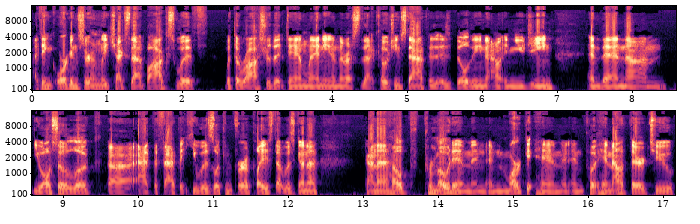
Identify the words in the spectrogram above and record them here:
I think Oregon certainly checks that box with with the roster that Dan Lanning and the rest of that coaching staff is, is building out in Eugene. And then um, you also look uh, at the fact that he was looking for a place that was going to kind of help promote him and, and market him and, and put him out there to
